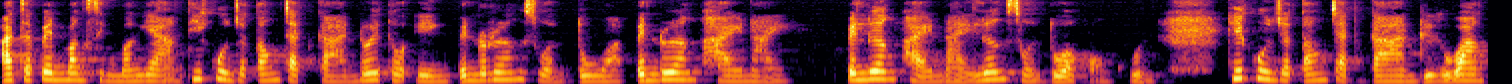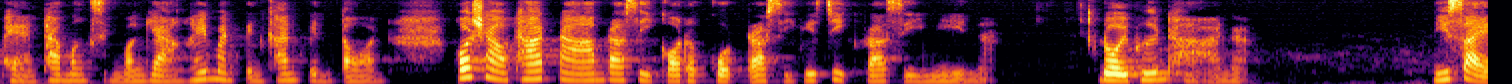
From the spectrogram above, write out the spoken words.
อาจจะเป็นบางสิ่งบางอย่างที่คุณจะต้องจัดการด้วยตัวเอง เป็นเรื่องส่วนตัว เป็นเรื่องภายใน เป็นเรื่องภายในเรื่องส่วนตัวของคุณ ที่คุณจะต้องจัดการหรือวางแผนทำบางสิ่งบางอย่างให้มันเป็นขั้นเป็นตอน เพราะชาวธาตุน้ำราศีกรกฎราศีพิจิกราศีมีนน่ะโดยพื้นฐานน่ะนิสัย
